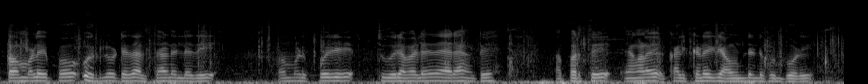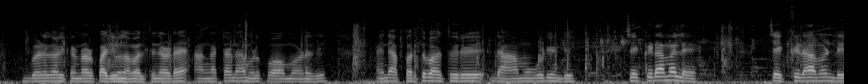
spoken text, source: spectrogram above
അപ്പം നമ്മളിപ്പോൾ ഉരുളൂട്ടിയ സ്ഥലത്താണുള്ളത്. നമ്മളിപ്പോൾ ഒരു ചൂരമല നേരെ അങ്ങോട്ട് അപ്പുറത്ത് ഞങ്ങൾ കളിക്കേണ്ട ഗ്രൗണ്ട് ഉണ്ട് ഫുട്ബോൾ ഫുട്ബോൾ കളിക്കേണ്ട അവിടെ പതിമൂന്നാം പാലത്തിന്റെ അവിടെ. അങ്ങോട്ടാണ് നമ്മൾ പോകാൻ പോണത്. അതിന്റെ അപ്പുറത്ത് ഭാഗത്തൊരു ഡാമും കൂടി ഉണ്ട്. ചെക്ക് ഡാമല്ലേ? ചെക്ക് ഡാമുണ്ട്.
